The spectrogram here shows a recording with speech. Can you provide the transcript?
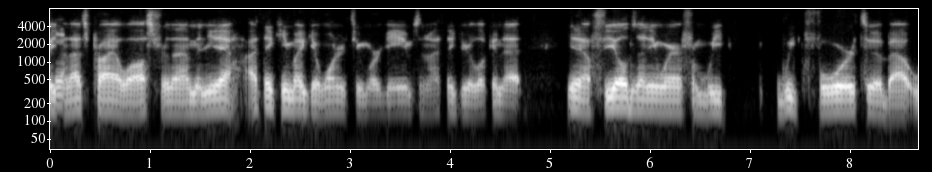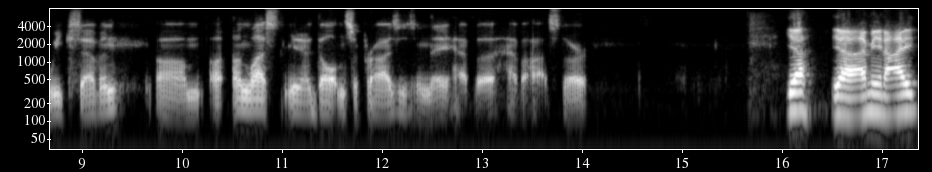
But yeah, that's probably a loss for them. And yeah, I think he might get one or two more games. And I think you're looking at, you know, Fields anywhere from week week four to about week seven, um, unless you know Dalton surprises and they have a have a hot start. Yeah, yeah. I mean, I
